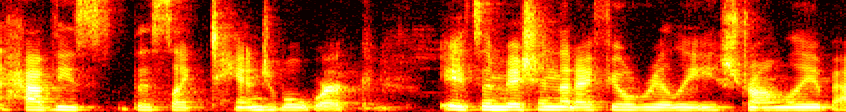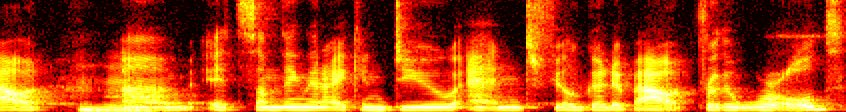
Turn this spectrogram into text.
have these this like tangible work. It's a mission that I feel really strongly about. Mhm. Um, it's something that I can do and feel good about for the world.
